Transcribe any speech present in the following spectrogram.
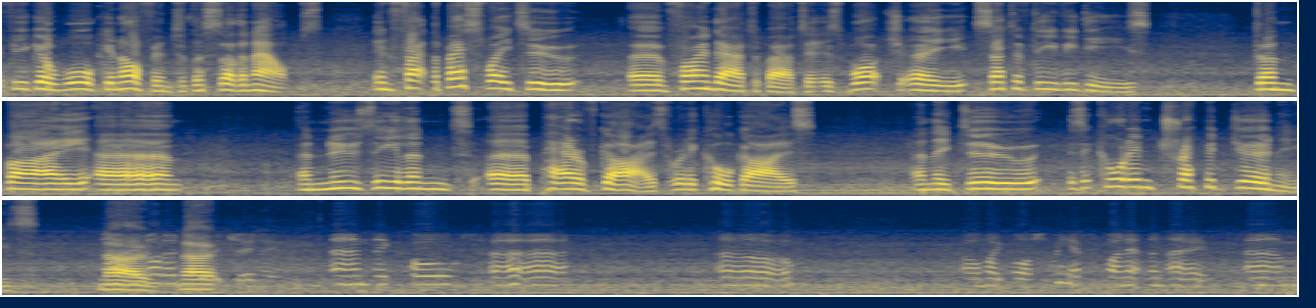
if you go walking off into the southern Alps, in fact, the best way to uh, find out about it is watch a set of DVDs done by um, a New Zealand uh, pair of guys, really cool guys, and they do. Is it called Intrepid Journeys? No, no. Trevor Journey. Um, they're called. Uh, oh, oh my gosh, we have to find out the name. Um,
